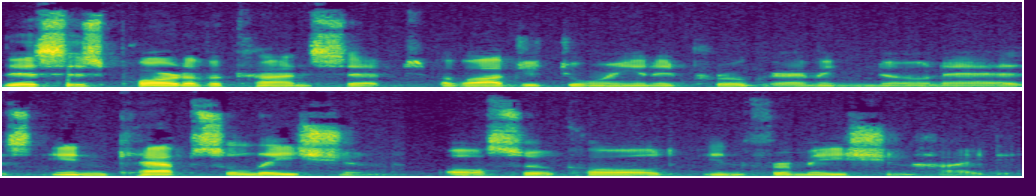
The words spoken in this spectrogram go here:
This is part of a concept of object-oriented programming known as encapsulation, also called information hiding.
